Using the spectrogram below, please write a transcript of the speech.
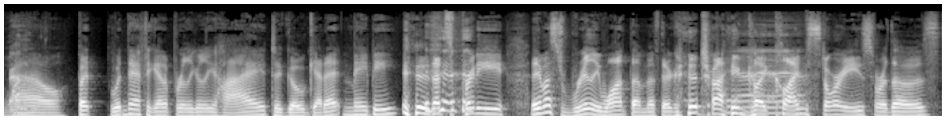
Wow. But wouldn't they have to get up really, really high to go get it, maybe? That's pretty they must really want them if they're gonna try and like yeah, climb yeah. stories for those.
